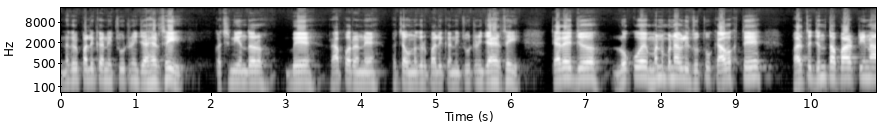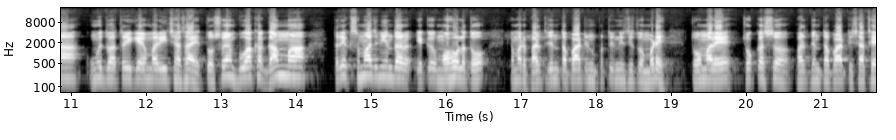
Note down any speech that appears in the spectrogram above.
નગરપાલિકાની ચૂંટણી જાહેર થઈ કચ્છની અંદર બે રાપર અને ભચાઉ નગરપાલિકાની ચૂંટણી જાહેર થઈ, ત્યારે જ લોકોએ મન બનાવી લીધું હતું કે આ વખતે ભારતીય જનતા પાર્ટીના ઉમેદવાર તરીકે અમારી ઈચ્છા થાય. તો સ્વયંભૂ આખા ગામમાં દરેક સમાજની અંદર એક માહોલ હતો કે અમારે ભારતીય જનતા પાર્ટીનું પ્રતિનિધિત્વ મળે તો અમારે ચોક્કસ ભારતીય જનતા પાર્ટી સાથે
